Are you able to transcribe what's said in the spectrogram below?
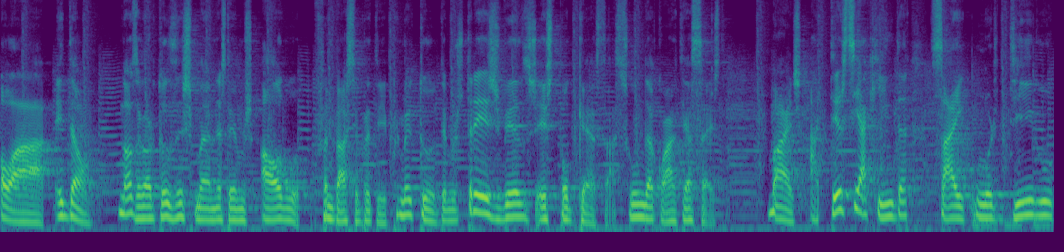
Olá, então, nós agora todas as semanas temos algo fantástico para ti. Primeiro de tudo, temos três vezes este podcast, à segunda, à quarta e à sexta. Mas, à terça e à quinta, sai um artigo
